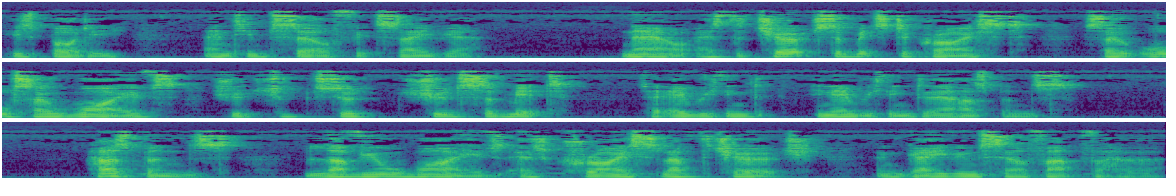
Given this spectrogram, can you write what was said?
his body, and himself its Saviour. Now, as the church submits to Christ, so also wives should, should, should submit to everything in everything to their husbands. Husbands, love your wives as Christ loved the church and gave himself up for her,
